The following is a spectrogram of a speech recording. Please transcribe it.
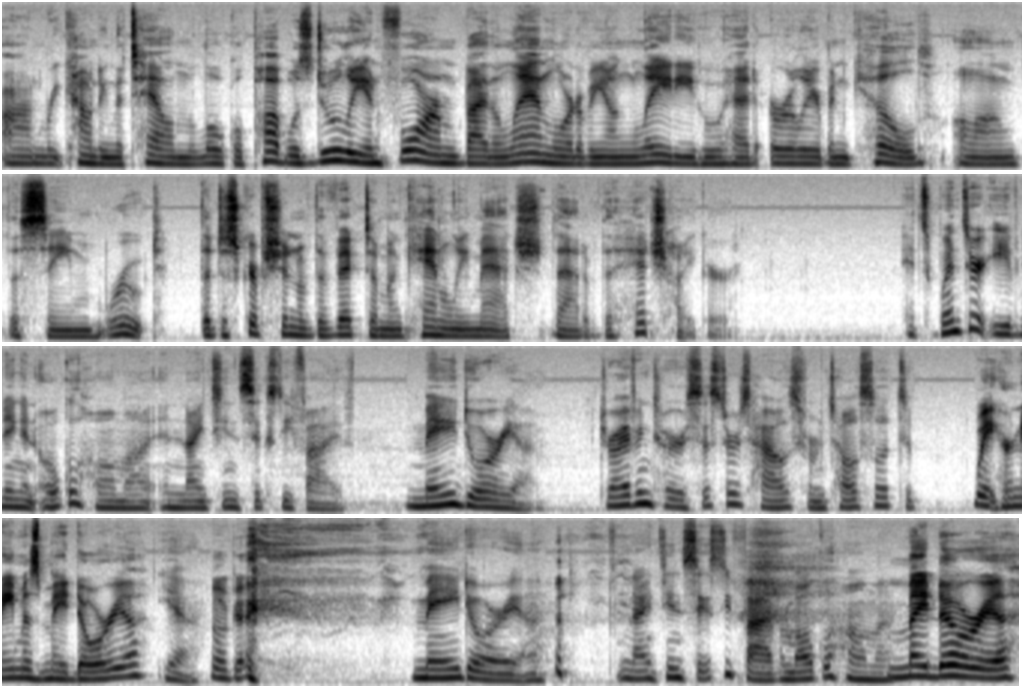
on recounting the tale in the local pub was duly informed by the landlord of a young lady who had earlier been killed along the same route. The description of the victim uncannily matched that of the hitchhiker. It's winter evening in Oklahoma in 1965. Mae Doria, driving to her sister's house from Tulsa to Wait, her name is Mae Doria? yeah, Okay. Mae Doria, 1965 from Oklahoma. Mae Doria.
